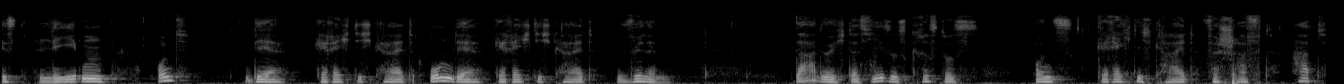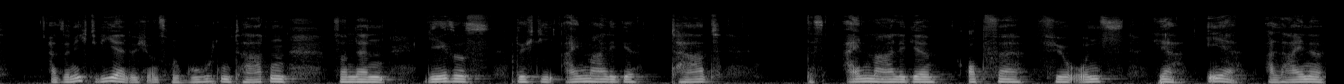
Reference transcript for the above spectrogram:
ist Leben und der Gerechtigkeit um der Gerechtigkeit willen. Dadurch, dass Jesus Christus uns Gerechtigkeit verschafft hat, also nicht wir durch unsere guten Taten, sondern Jesus durch die einmalige Tat, das einmalige Opfer für uns, ja, er alleine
